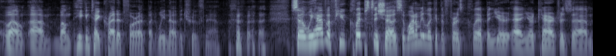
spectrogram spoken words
Well, um, well, he can take credit for it, but we know the truth now. so we have a few clips to show. So why don't we look at the first clip and your and your character's um,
